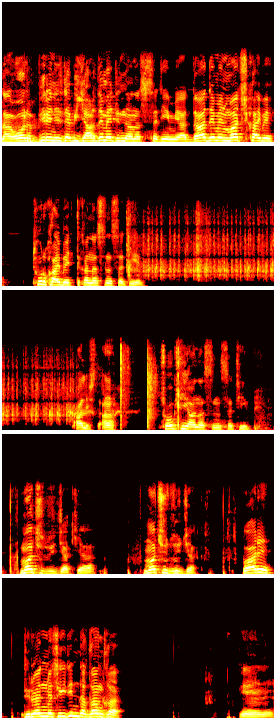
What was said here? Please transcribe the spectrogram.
Lan oğlum biriniz de bir yardım edin anasını satayım ya. Daha demin maç kaybı tur kaybettik anasını satayım. Al işte ah. Çok iyi anasını satayım. Maç uzayacak ya. Maç uzayacak. Bari direnmeseydin de kanka. Yani.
